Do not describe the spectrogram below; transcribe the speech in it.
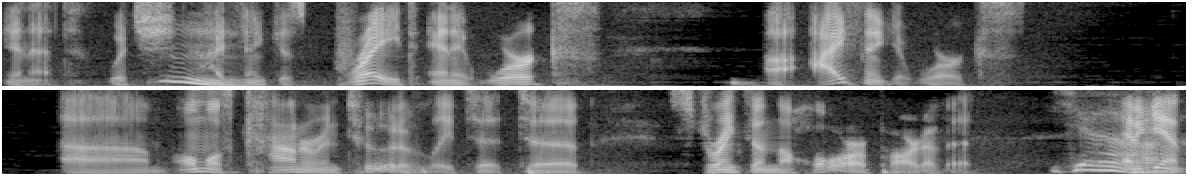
in it which Hmm. I think is great and it works uh, I think it works um, almost counterintuitively to, to strengthen the horror part of it Yeah. and again,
